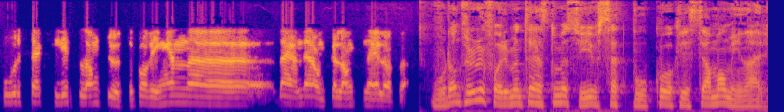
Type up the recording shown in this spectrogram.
spor seks litt langt ute på vingen. det det er en ranker langt ned i løpet. Hvordan tror du formen til hest nummer syv, Sett Boko og Christian Malmin er?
